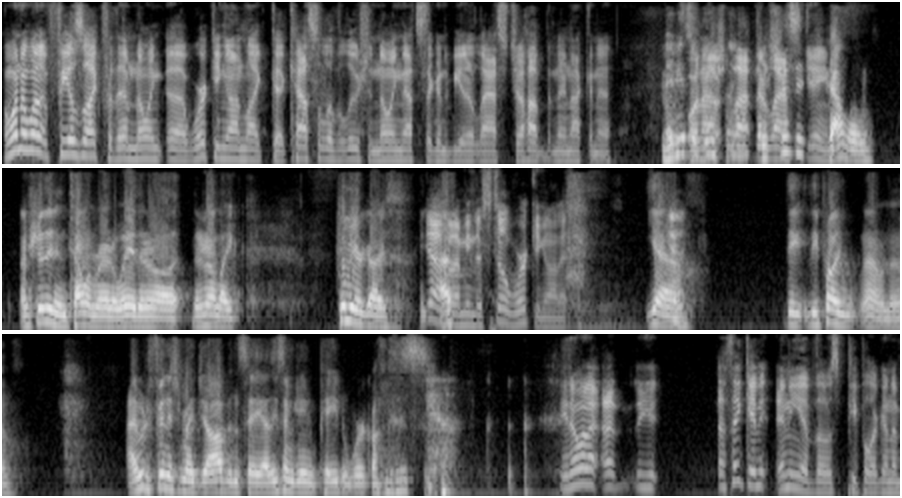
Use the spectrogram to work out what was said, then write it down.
I wonder what it feels like for them knowing, uh, working on like uh, Castle Evolution, knowing that's they're going to be their last job and they're not going to, Maybe it's or not, la- their I'm sure last they game. Tell them. I'm sure they didn't tell them right away. They're not. They're not like, come here, guys. Yeah, I- but I mean, they're still working on it. yeah. Yeah. They they probably I don't know. I would finish my job and say at least I'm getting paid to work on this. Yeah. You know what? I, I, I think any, any of those people are going to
